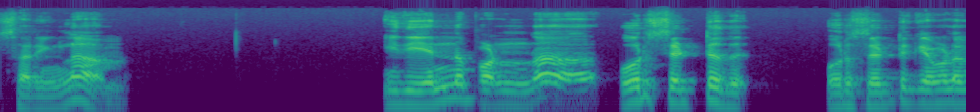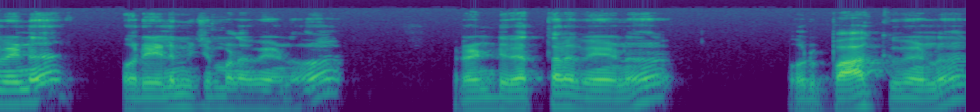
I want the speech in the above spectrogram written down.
சரிங்களா? இது என்ன பண்ணுன்னா ஒரு செட்டு இது ஒரு செட்டுக்கு எவ்வளோ வேணும்? ஒரு எலுமிச்சம்பழம் வேணும் ரெண்டு வெத்தலை வேணும் ஒரு பாக்கு வேணும்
